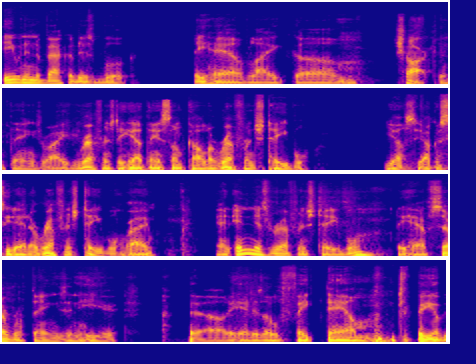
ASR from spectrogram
even in the back of this book, they have like um charts and things, right? Reference. They have things some call a reference table. Yes, y'all can see that a reference table, right? And in this reference table, they have several things in here. Uh, they had this old fake damn 12,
